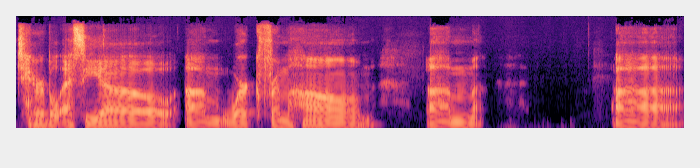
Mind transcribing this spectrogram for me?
Terrible SEO, um, work from home, um, uh,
